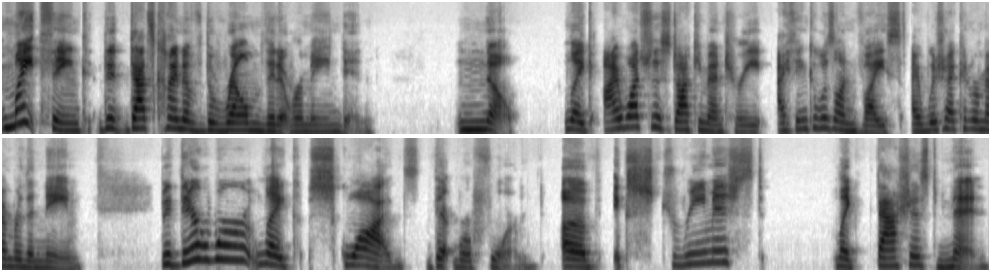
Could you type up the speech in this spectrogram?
might think that that's kind of the realm that it remained in. No. Like I watched this documentary, I think it was on Vice. I wish I could remember the name. But there were like squads that were formed of extremist like fascist men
